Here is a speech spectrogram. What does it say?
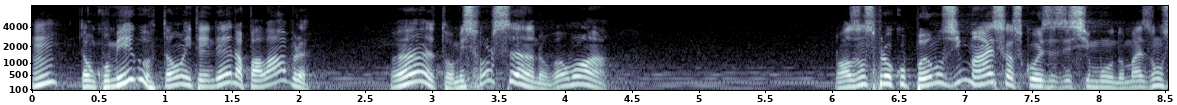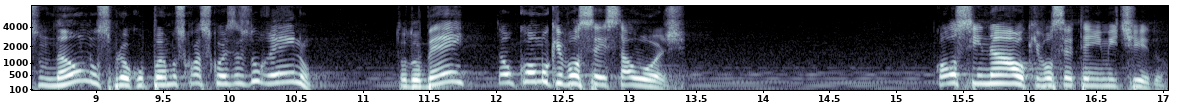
Hum? Estão comigo? Estão entendendo a palavra? Ah, estou me esforçando, vamos lá. Nós nos preocupamos demais com as coisas deste mundo, mas não nos preocupamos com as coisas do reino. Tudo bem? Então, como que você está hoje? Qual o sinal que você tem emitido?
